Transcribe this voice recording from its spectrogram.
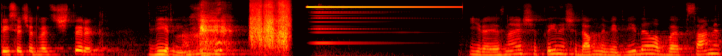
1024? Вірно. Іра, я знаю, що ти нещодавно відвідала веб-саміт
